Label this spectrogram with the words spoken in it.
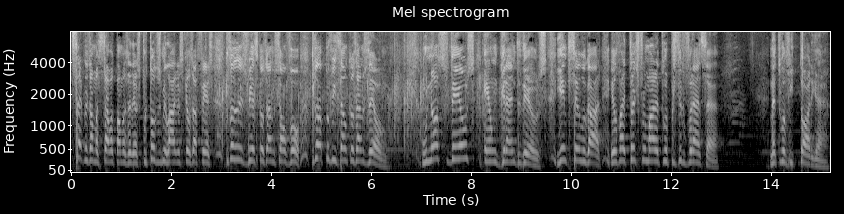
Será que nos dá uma salva de palmas a Deus por todos os milagres que Ele já fez, por todas as vezes que Ele já nos salvou, por toda a provisão que Ele já nos deu? O nosso Deus é um grande Deus. E em terceiro lugar, Ele vai transformar a tua perseverança na tua vitória.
